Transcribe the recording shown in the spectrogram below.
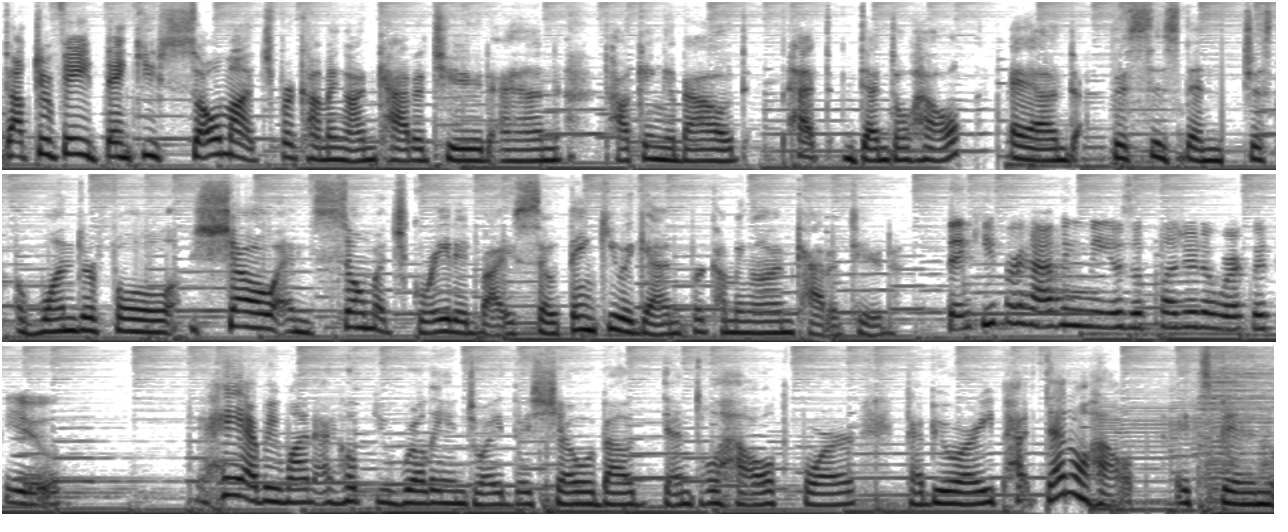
Dr. Vaid, thank you so much for coming on Cattitude and talking about pet dental health. And this has been just a wonderful show and so much great advice. So thank you again for coming on Cattitude. Thank you for having me. It was a pleasure to work with you. Hey everyone, I hope you really enjoyed this show about dental health for February Pet Dental Health. It's been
